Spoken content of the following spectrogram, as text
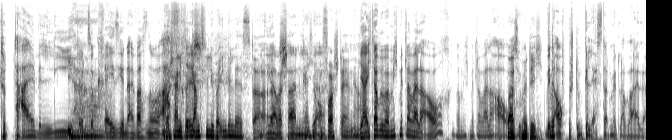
total beliebt ja. und so crazy und einfach so. Ach, wahrscheinlich frisch. wird ganz viel über ihn gelästert. Ja, wahrscheinlich. Kann ich mir ja. auch vorstellen, ja. Ja, ich glaube über mich mittlerweile auch. Über mich mittlerweile auch. Was über dich? Wird, wird auch bestimmt gelästert mittlerweile.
